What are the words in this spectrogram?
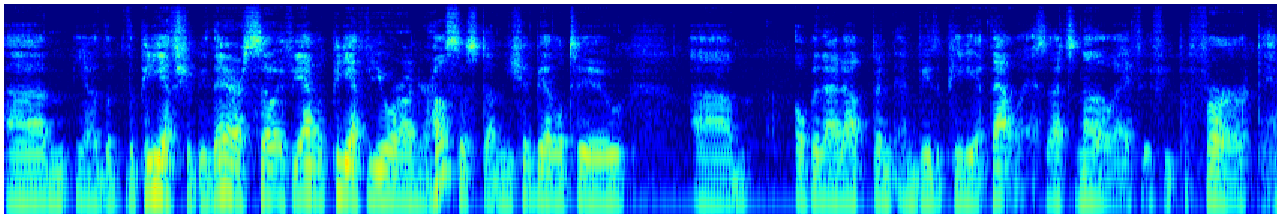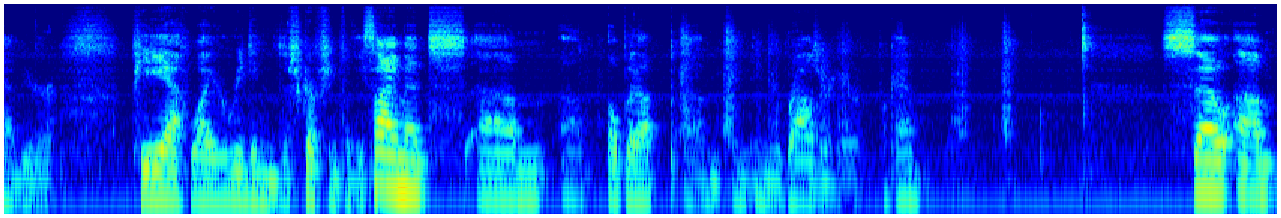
um, you know, the, the PDF should be there. So if you have a PDF viewer on your host system, you should be able to um, open that up and, and view the PDF that way. So that's another way if, if you prefer to have your PDF while you're reading the description for the assignments, um, uh, open up um, in, in, your browser here, okay? So, um,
